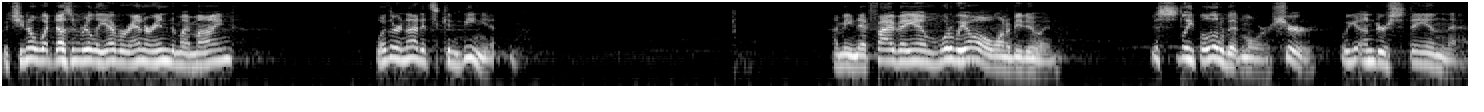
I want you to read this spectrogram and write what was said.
But you know what doesn't really ever enter into my mind? Whether or not it's convenient. I mean, at 5 a.m., what do we all want to be doing? Just sleep a little bit more. Sure, we understand that.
